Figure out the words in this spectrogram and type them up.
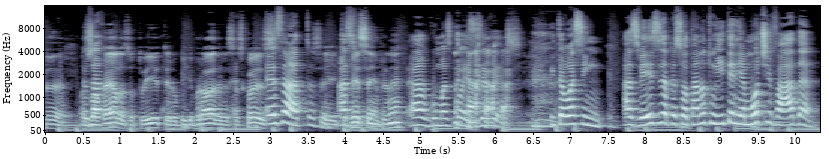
É, as já... novelas, o Twitter, o Big Brother, essas coisas? Exato. Sei, as... vê sempre, né? Algumas coisas eu vejo. então, assim, às vezes a pessoa tá no Twitter e é motivada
